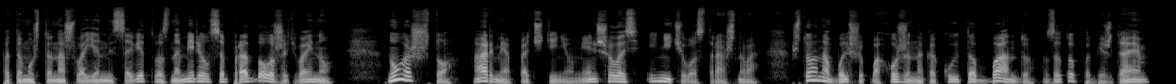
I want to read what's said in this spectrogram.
потому что наш военный совет вознамерился продолжить войну. Ну а что? Армия почти не уменьшилась, и ничего страшного. Что она больше похожа на какую-то банду, зато побеждаем.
